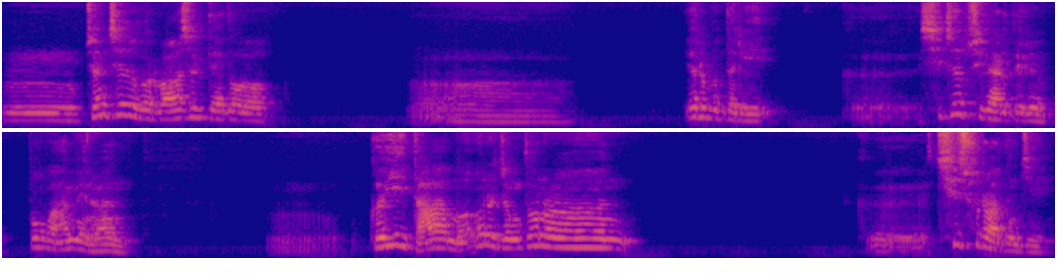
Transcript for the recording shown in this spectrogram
음, 전체적으로 봤을 때도 어, 여러분들이 실습 시간들을 보고 하면은 음, 거의 다 뭐 어느 정도는 그 치수라든지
